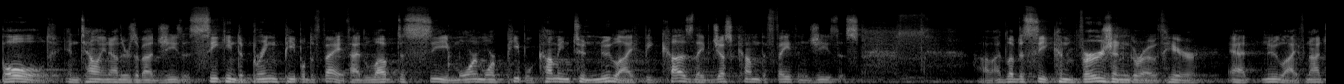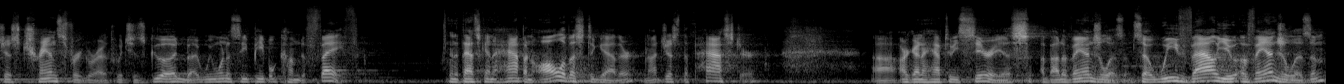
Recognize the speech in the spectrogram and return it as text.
bold in telling others about Jesus, seeking to bring people to faith. I'd love to see more and more people coming to New Life because they've just come to faith in Jesus. Uh, I'd love to see conversion growth here at New Life, not just transfer growth, which is good, but we want to see people come to faith. And if that's going to happen, all of us together, not just the pastor, uh, are going to have to be serious about evangelism. So we value evangelism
